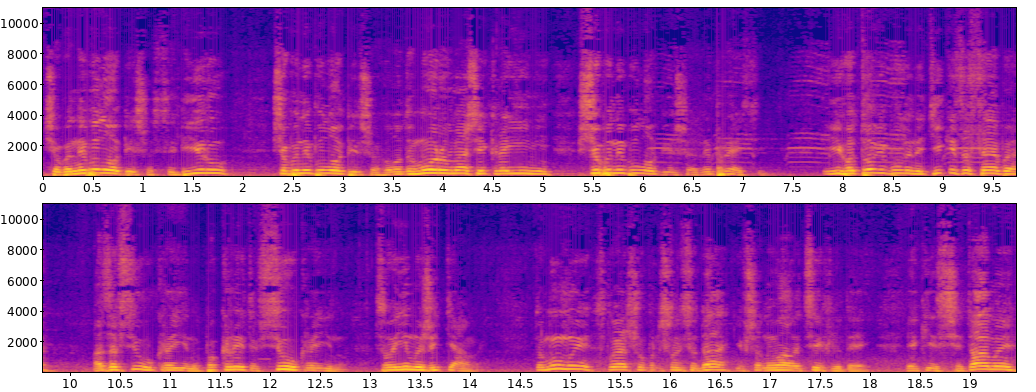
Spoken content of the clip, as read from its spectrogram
щоб не було більше Сибіру, щоб не було більше голодомору в нашій країні, щоб не було більше репресій. І готові були не тільки за себе, а за всю Україну, покрити всю Україну своїми життями. Тому ми спершу прийшли сюди і вшанували цих людей, які з щитами,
